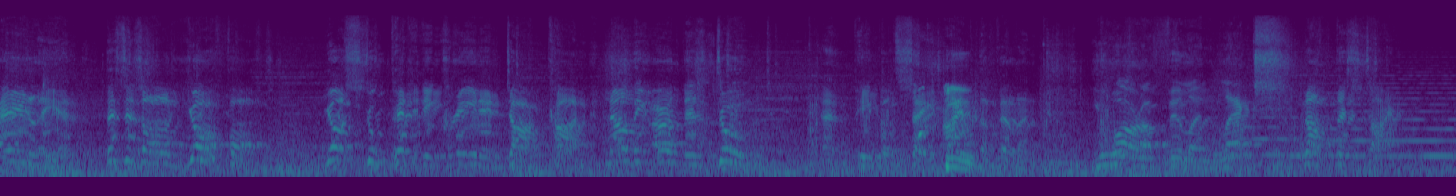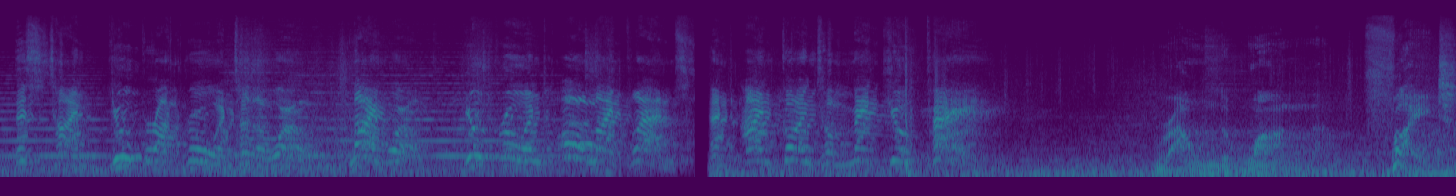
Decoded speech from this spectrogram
Alien, this is all your fault. Your stupidity created Dark Kahn. Now the Earth is doomed. And people say I'm the villain. You are a villain, Lex. Not this time. This time, you brought ruin to the world. My world. You've ruined all my plans. And I'm going to make you pay. Round one. Fight!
